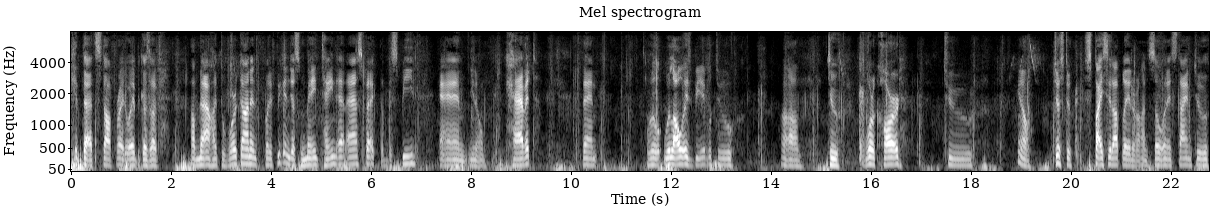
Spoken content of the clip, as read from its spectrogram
hit that stuff right away because I've I've now had to work on it. But if we can just maintain that aspect of the speed and you know have it then we'll we'll always be able to um, to work hard to you know just to spice it up later on. So when it's time to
